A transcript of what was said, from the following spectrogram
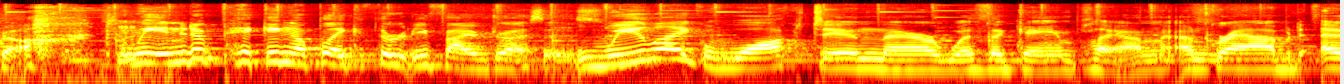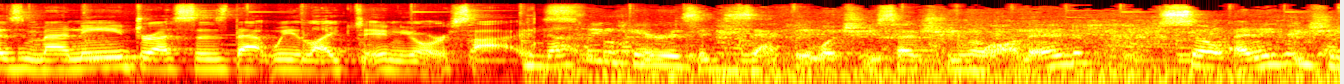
god. We ended up picking up like 35 dresses. We like walked in there with a game plan and grabbed as many dresses that we liked in your size. Nothing here is exactly what she said she wanted, so anything she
